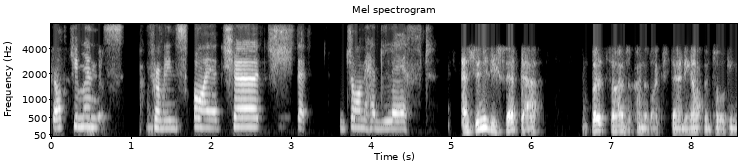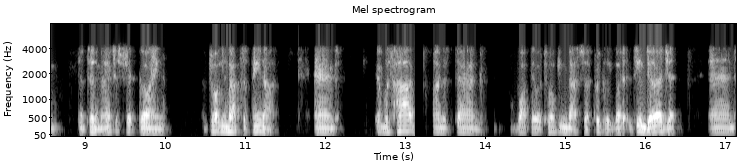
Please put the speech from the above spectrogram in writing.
documents from inspire church that john had left as soon as he said that, both sides were kind of like standing up and talking to, to the magistrate, going, talking about subpoena. And it was hard to understand what they were talking about so quickly, but it seemed urgent. And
